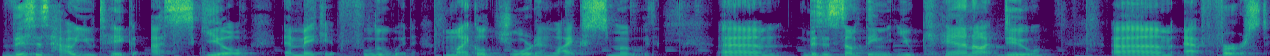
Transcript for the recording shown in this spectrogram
This is how you take a skill and make it fluid, Michael Jordan like smooth. Um, this is something you cannot do um, at first.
